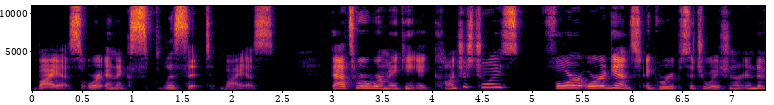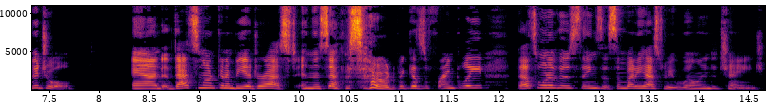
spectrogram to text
bias or an explicit bias. That's where we're making a conscious choice for or against a group, situation, or individual. And that's not going to be addressed in this episode because, frankly, that's one of those things that somebody has to be willing to change.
